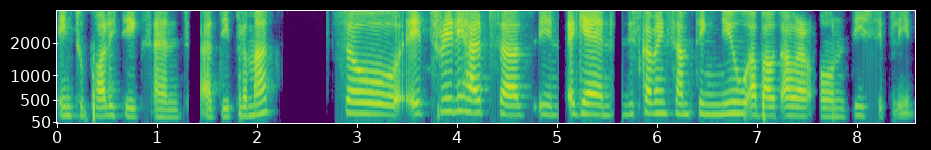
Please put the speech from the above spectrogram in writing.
into politics and a diplomat. So it really helps us in, again, discovering something new about our own discipline.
